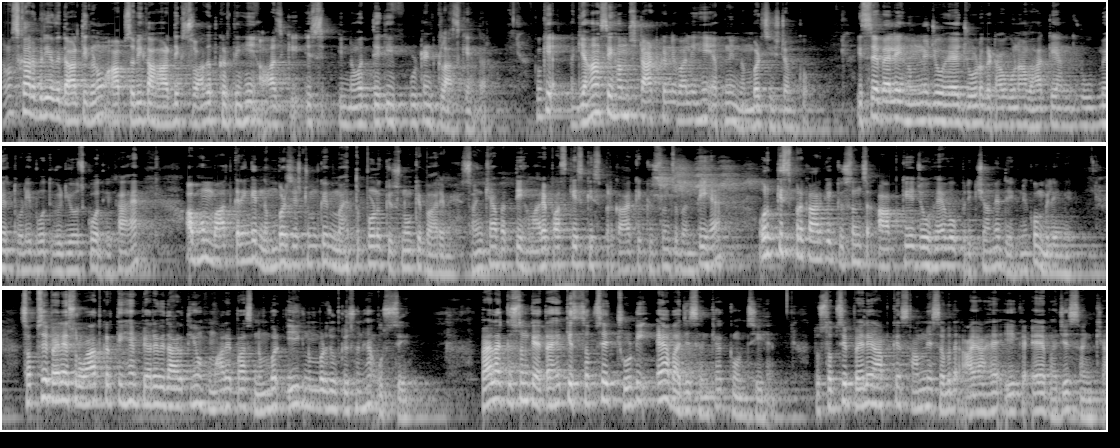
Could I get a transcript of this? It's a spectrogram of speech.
नमस्कार प्रिय विद्यार्थी गणों आप सभी का हार्दिक स्वागत करते हैं आज की इस नवद्य की इम्पोर्टेंट क्लास के अंदर। क्योंकि यहाँ से हम स्टार्ट करने वाले हैं अपने नंबर सिस्टम को। इससे पहले हमने जो है जोड़ घटाव गुणा भाग के रूप में थोड़ी बहुत वीडियोस को देखा है। अब हम बात करेंगे नंबर सिस्टम के महत्वपूर्ण क्वेश्चनों के बारे में। संख्या पत्ती हमारे पास किस किस प्रकार के क्वेश्चन बनती है और किस प्रकार के क्वेश्चन आपके जो है वो परीक्षा में देखने को मिलेंगे। सबसे पहले शुरुआत करते हैं, प्यारे विद्यार्थियों, हमारे पास नंबर एक, नंबर जो क्वेश्चन है, उससे। पहला क्वेश्चन कहता है कि सबसे छोटी अभाज्य संख्या कौन सी है? तो सबसे पहले आपके सामने शब्द आया है एक अभाज्य संख्या।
